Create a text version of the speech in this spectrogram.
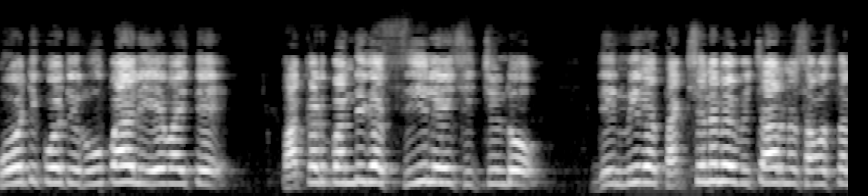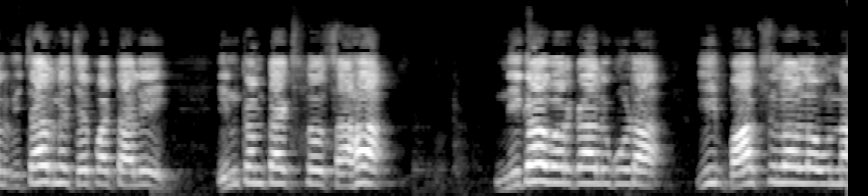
కోటి కోటి రూపాయలు ఏవైతే పక్కడబందీగా సీల్ వేసి ఇచ్చిండో దీని మీద తక్షణమే విచారణ సంస్థలు విచారణ చేపట్టాలి. ఇన్కమ్ ట్యాక్స్తో సహా నిఘా వర్గాలు కూడా ఈ బాక్సులలో ఉన్న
